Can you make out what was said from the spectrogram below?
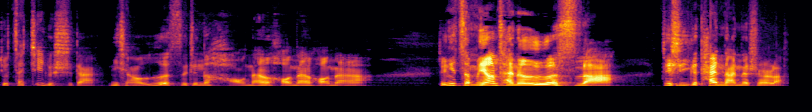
就在这个时代，你想要饿死，真的好难好难好难啊！就你怎么样才能饿死啊？这是一个太难的事儿了。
